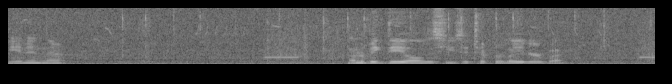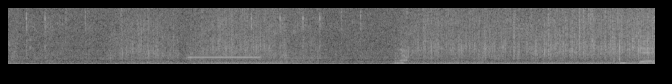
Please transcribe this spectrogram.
Get in there. Not a big deal. I'll just use a tipper later, but Okay.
